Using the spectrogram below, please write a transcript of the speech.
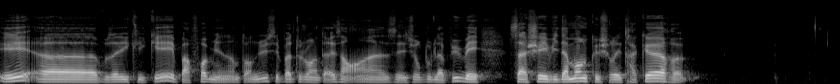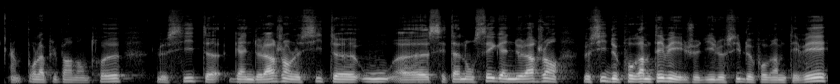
Et euh, vous allez cliquer, et parfois, bien entendu, c'est pas toujours intéressant, hein, c'est surtout de la pub. Et sachez évidemment que sur les trackers, pour la plupart d'entre eux, le site gagne de l'argent. Le site où euh, c'est annoncé gagne de l'argent. Le site de programme TV, je dis le site de programme TV,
